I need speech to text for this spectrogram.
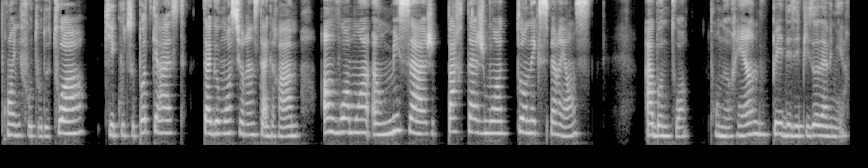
Prends une photo de toi qui écoute ce podcast, tague-moi sur Instagram, envoie-moi un message, partage-moi ton expérience. Abonne-toi pour ne rien louper des épisodes à venir.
